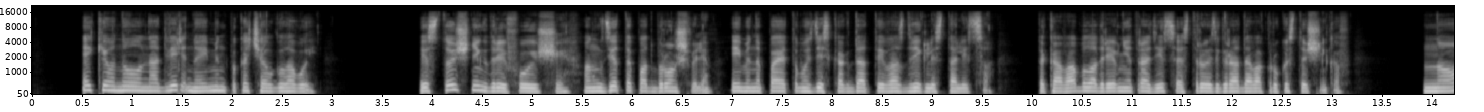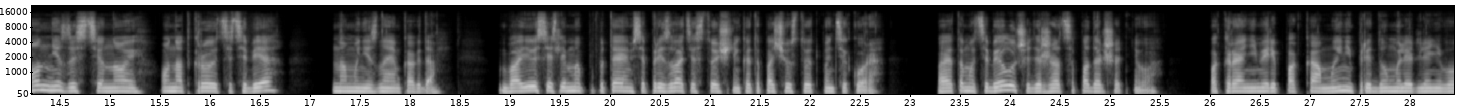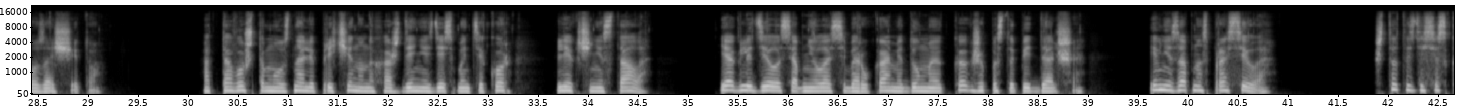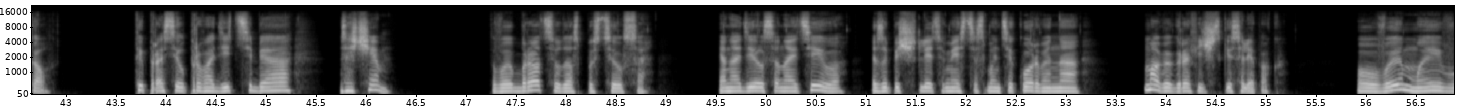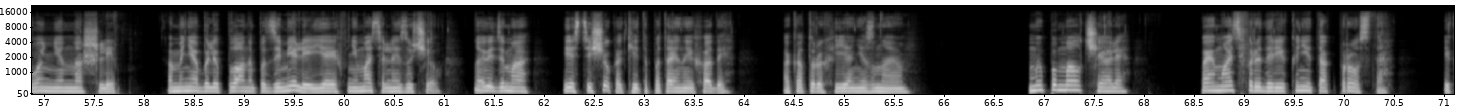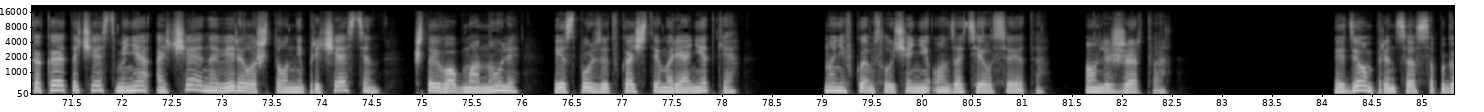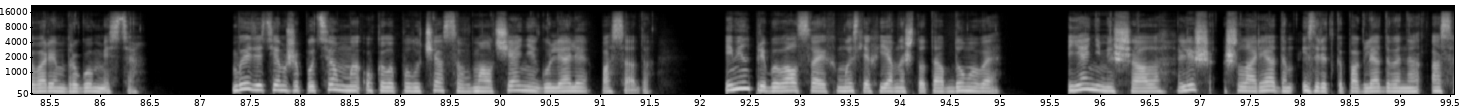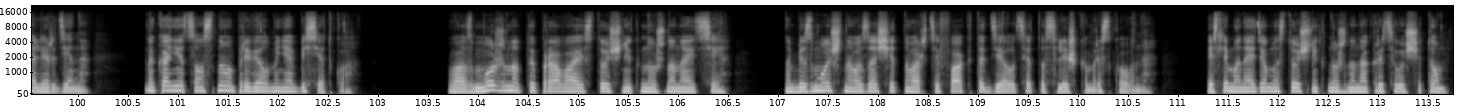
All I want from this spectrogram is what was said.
Я кивнула на дверь, но Имин покачал головой. «Источник дрейфующий. Он где-то под Броншвилем. Именно поэтому здесь когда-то и воздвигли столицу. Такова была древняя традиция — строить города вокруг источников. Но он не за стеной. Он откроется тебе, но мы не знаем, когда. Боюсь, если мы попытаемся призвать источник, это почувствует Мантикора. Поэтому тебе лучше держаться подальше от него. По крайней мере, пока мы не придумали для него защиту. От того, что мы узнали причину нахождения здесь Мантикор, легче не стало. Я огляделась, обняла себя руками, думая, как же поступить дальше. И внезапно спросила. «Что ты здесь искал? Ты просил проводить тебя... Зачем?» «Твой брат сюда спустился. Я надеялся найти его запечатлеть вместе с мантикорами на магографический слепок. Увы, мы его не нашли. У меня были планы подземелья, и я их внимательно изучил. Но, видимо, есть еще какие-то потайные ходы, о которых я не знаю». Мы помолчали. Поймать Фредерика не так просто. И какая-то часть меня отчаянно верила, что он не причастен, что его обманули — и используют в качестве марионетки. Но ни в коем случае не он затеял все это. Он лишь жертва. «Идем, принцесса, поговорим в другом месте». Выйдя тем же путем, мы около получаса в молчании гуляли по саду. Имин пребывал в своих мыслях, явно что-то обдумывая. Я не мешала, лишь шла рядом, изредка поглядывая на Ассалердина. Наконец он снова привел меня в беседку. Возможно, ты права, источник нужно найти. Но без мощного защитного артефакта делать это слишком рискованно. Если мы найдем источник, нужно накрыть его щитом.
